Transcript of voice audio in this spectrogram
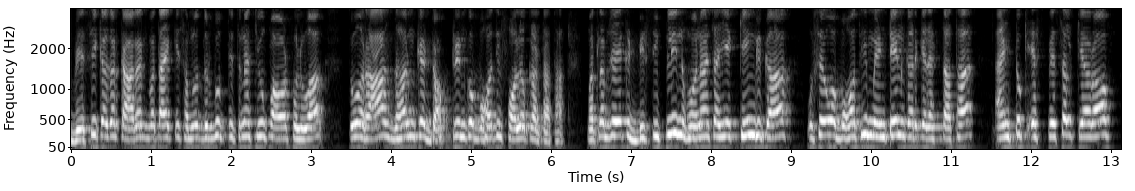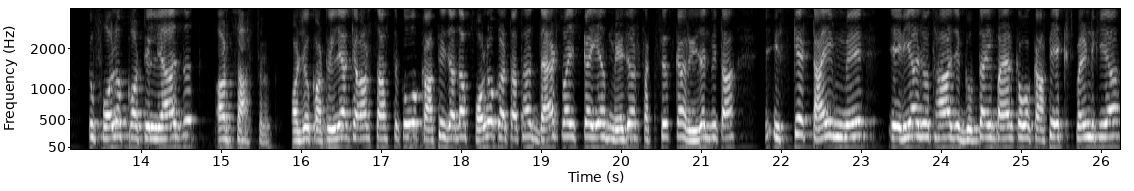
बेसिक अगर कारण बताए कि समुद्रगुप्त इतना क्यों पावरफुल हुआ तो वो राजधर्म के डॉक्ट्रिन को बहुत ही फॉलो करता था। मतलब जो एक डिसिप्लिन होना चाहिए किंग का, उसे वो बहुत ही मेंटेन करके रखता था and took special care of to follow Kautilya's Arthashastra. और जो कौटिल्या के अर्थशास्त्र को वो काफ़ी ज़्यादा फॉलो करता था दैट्स वाई इसका यह मेजर सक्सेस का रीजन भी था कि इसके टाइम में एरिया जो था, जो गुप्ता एम्पायर का, वो काफ़ी एक्सपेंड किया।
